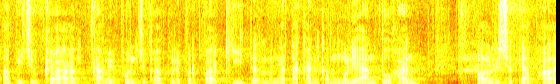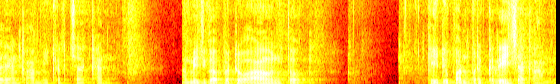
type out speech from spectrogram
tapi juga kami pun juga boleh berbagi dan menyatakan kemuliaan Tuhan melalui setiap hal yang kami kerjakan. Kami juga berdoa untuk kehidupan bergereja kami.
